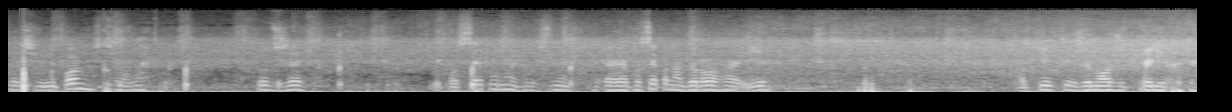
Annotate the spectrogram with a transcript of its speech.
Хоч не повністю, але тут вже і посипана, е, посипана дорога і автівки вже можуть приїхати.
